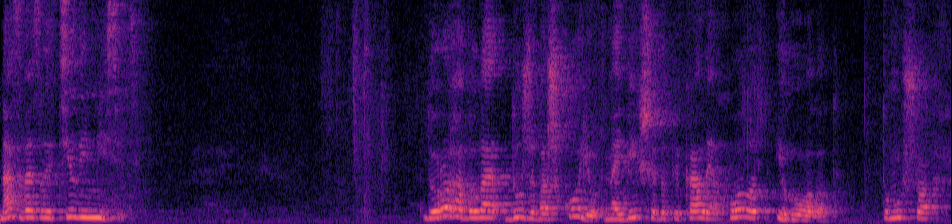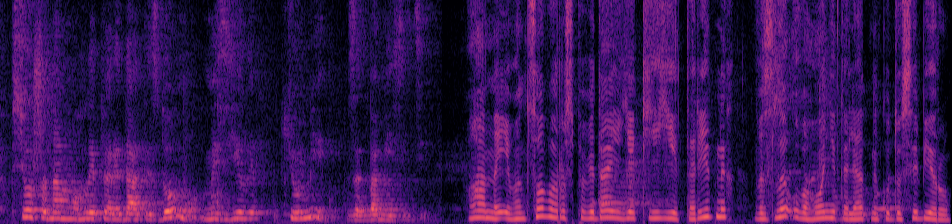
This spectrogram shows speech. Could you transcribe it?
Нас везли цілий місяць. Дорога була дуже важкою, найбільше допікали холод і голод. Тому що все, що нам могли передати з дому, ми з'їли в тюрмі за два місяці. Ганна Іванцова розповідає, як її та рідних везли у вагоні телятнику до Сибіру.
